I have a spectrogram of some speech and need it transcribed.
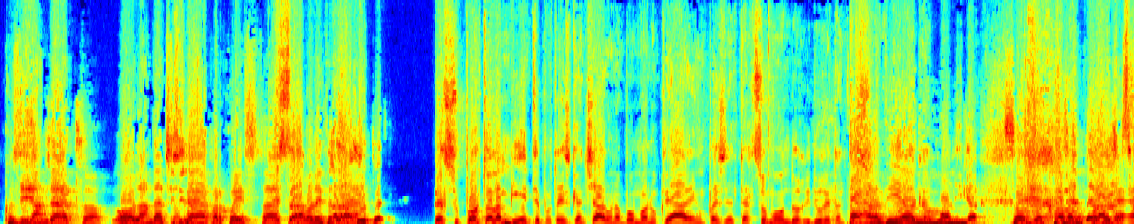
Così l'hanno detto. Oh, l'hanno detto sì, che no. per questo. Eh. Esatto. Allora, per, per, supporto all'ambiente potrei sganciare una bomba nucleare in un paese del terzo mondo, ridurre tantissimo eh, oddio, carbonica. Sono due cose un po' diverse.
